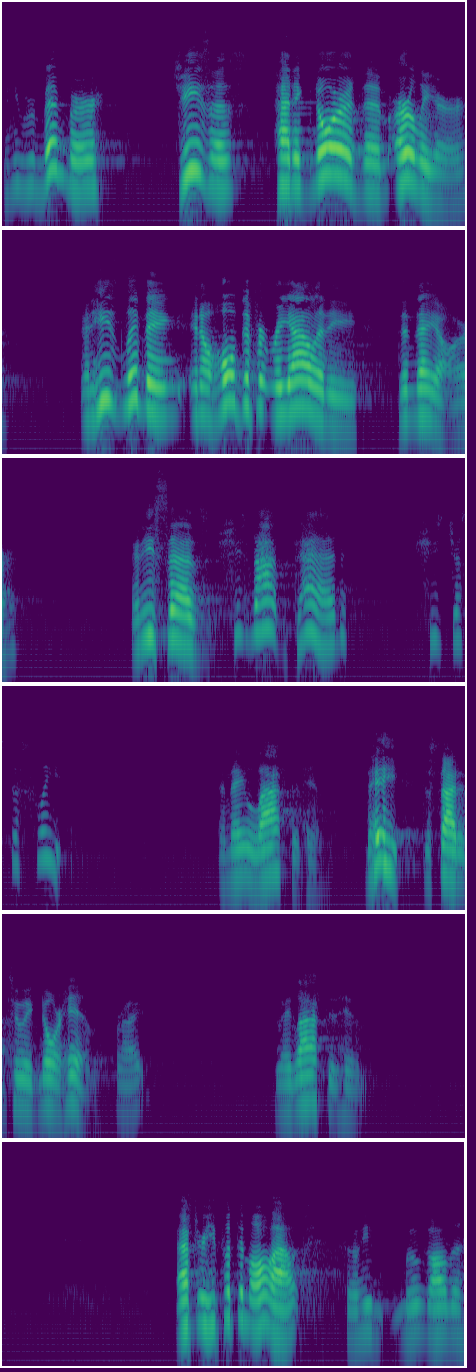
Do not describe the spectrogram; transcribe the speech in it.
And you remember, Jesus had ignored them earlier, and he's living in a whole different reality than they are. And he says, She's not dead, she's just asleep. And they laughed at him. They decided to ignore him, right? They laughed at him. After he put them all out, so he moves all the,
